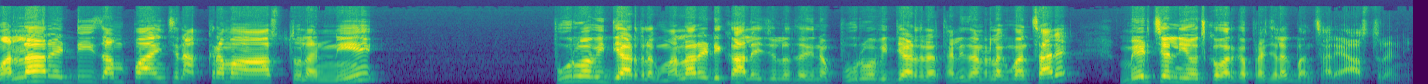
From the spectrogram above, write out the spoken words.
మల్లారెడ్డి సంపాదించిన అక్రమ ఆస్తులన్నీ పూర్వ విద్యార్థులకు మల్లారెడ్డి కాలేజీలో చదివిన పూర్వ విద్యార్థుల తల్లిదండ్రులకు పంచాలి మేడ్చల్ నియోజకవర్గ ప్రజలకు పంచాలి ఆస్తులన్నీ.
